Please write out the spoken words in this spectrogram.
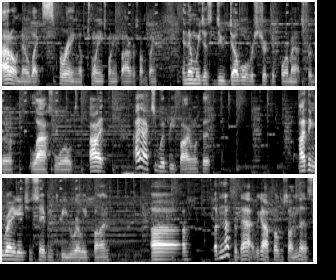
I don't know, like spring of 2025 or something. And then we just do double restricted formats for the last world. I I actually would be fine with it. I think Reg H is shaping to be really fun. Uh, but enough of that. We gotta focus on this.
